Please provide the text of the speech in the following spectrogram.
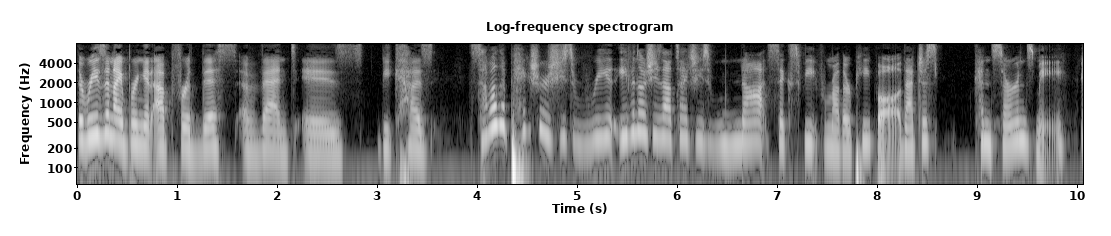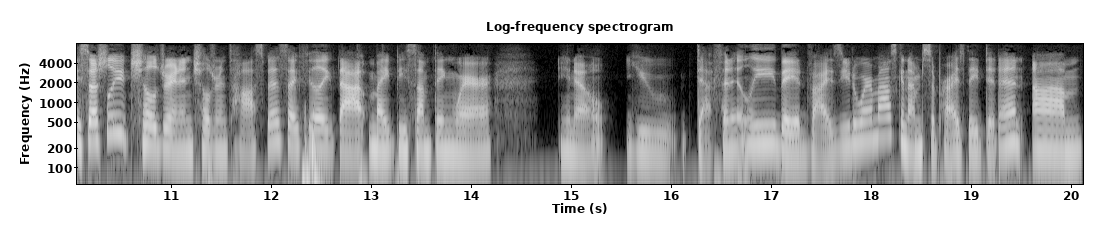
the reason I bring it up for this event is because some of the pictures, she's real, even though she's outside, she's not six feet from other people. That just concerns me. Especially children in children's hospice. I feel like that might be something where, you know, you definitely they advise you to wear a mask and I'm surprised they didn't. Um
